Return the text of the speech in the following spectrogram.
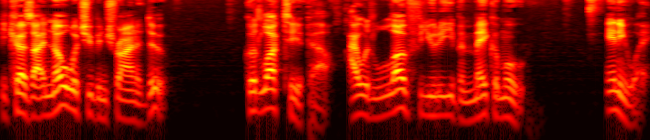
because i know what you've been trying to do. Good luck to you pal. I would love for you to even make a move. Anyway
